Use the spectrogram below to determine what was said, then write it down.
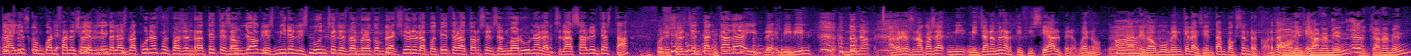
clar, i és com quan fan això de, les- de les vacunes, pues posen ratetes a un lloc, les miren, les punxen, les van veure com reaccionen, la poteta, la torcen, se'n mor una, la, la salven, ja està. Pues això és gent tancada i eh, vivint d'una... A veure, és una cosa mi, mitjanament artificial, però bueno, eh, Ah. arriba un moment que la gent tampoc se'n recorda. Home, eh, de que... mitjanament, mitjanament...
